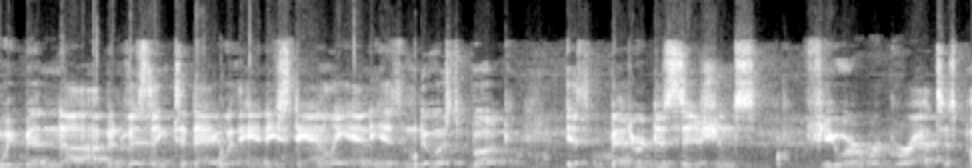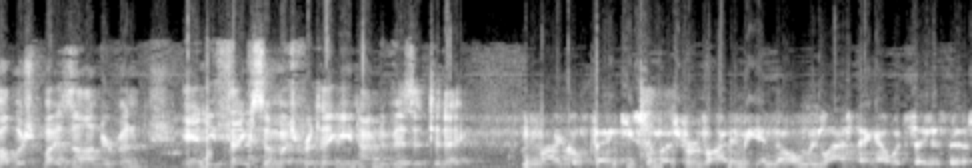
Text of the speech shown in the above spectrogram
We've been uh, I've been visiting today with Andy Stanley, and his newest book is Better Decisions, Fewer Regrets, is published by Zondervan. Andy, thanks so much for taking time to visit today. Michael, thank you so much for inviting me. And the only last thing I would say is this.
